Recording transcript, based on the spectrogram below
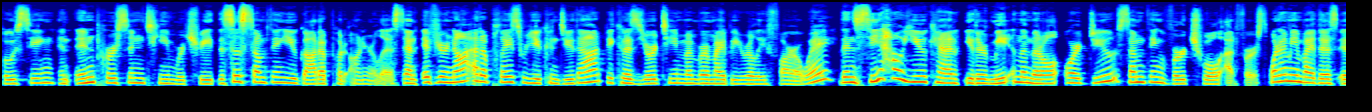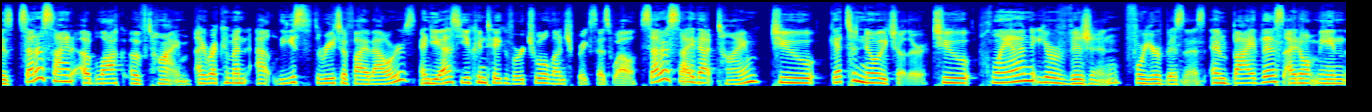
hosting an in-person team retreat, this is something you got to put on your list. And if you're not at a place where you can do that because your team member might be really far away, then see how you can either meet in the middle or do something virtual at first. What I mean by this is set aside a block of time. I recommend at least three to five hours. And yes, you can take virtual lunch breaks as well. Set aside that time to get to know each other, to plan your vision for your business. And by this, I don't mean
